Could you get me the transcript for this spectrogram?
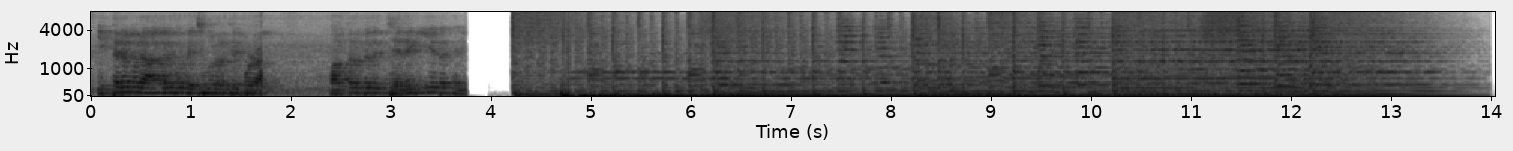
ഇത്തരം ഒരു ആഗ്രഹം വെച്ച് പുലർത്തിയപ്പോഴാണ് പത്രത്തിന് ജനകീയത കൈ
